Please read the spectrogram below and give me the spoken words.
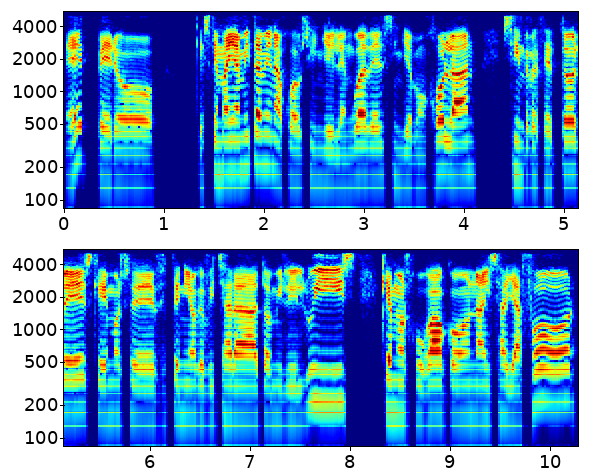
¿eh? pero que es que Miami también ha jugado sin Jalen Waddell, sin Jevon Holland, sin receptores, que hemos eh, tenido que fichar a Tommy Lee Luis, que hemos jugado con Isaiah Ford,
